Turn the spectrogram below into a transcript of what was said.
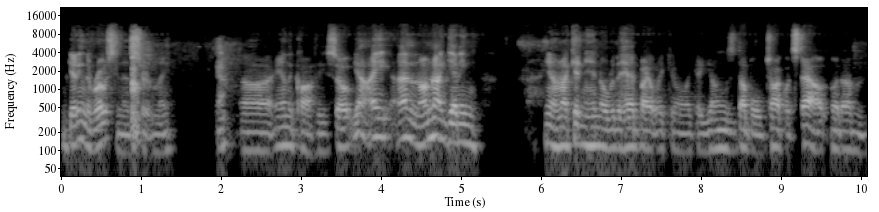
I'm getting the roastiness certainly, Yeah. uh, and the coffee. So yeah, I I don't know. I'm not getting, you know, I'm not getting hit over the head by like you know like a Young's double chocolate stout, but um,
